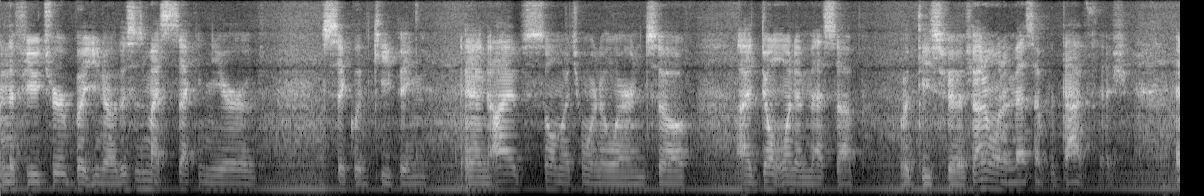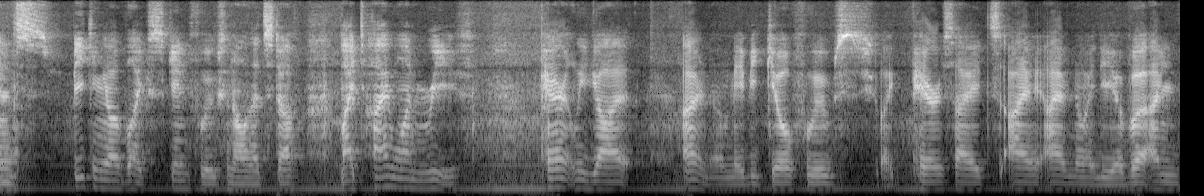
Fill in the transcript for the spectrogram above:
in the future, but you know, this is my second year of cichlid keeping, and I have so much more to learn, so I don't want to mess up with these fish. I don't want to mess up with that fish. And speaking of like skin flukes and all that stuff, my Taiwan reef apparently got I don't know, maybe gill flukes, like parasites. I, I have no idea, but I'm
